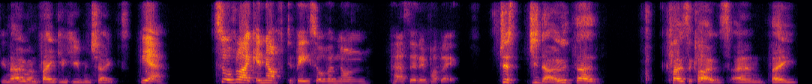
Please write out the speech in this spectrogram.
you know, and vaguely human shaped. Yeah. Sort of like enough to be sort of a non person in public. just you know the clothes are clothes and they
